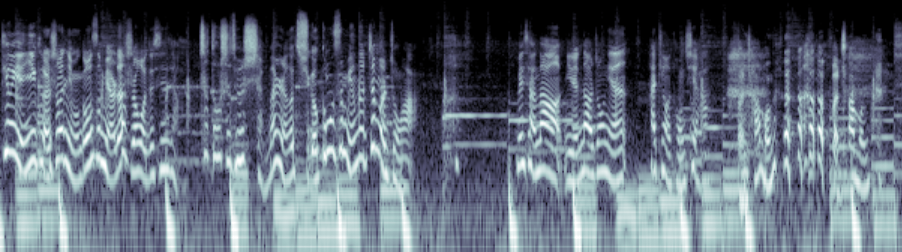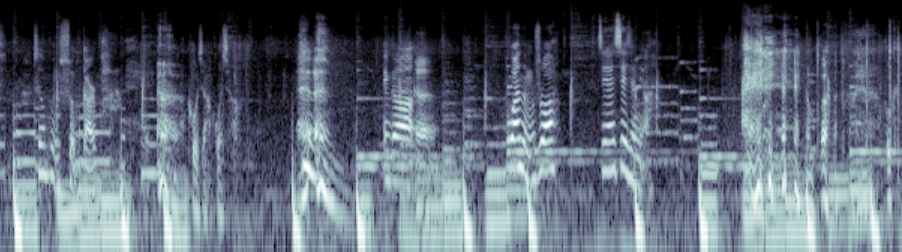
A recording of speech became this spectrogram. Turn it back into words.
听尹亦可说你们公司名的时候，我就心想，这都是群什么人啊？取个公司名字这么中二。没想到你人到中年还挺有童趣哈。反差萌，反差萌，真会顺杆爬。过奖过奖。那个，不管怎么说，今天谢谢你了。哎，不，不客气。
